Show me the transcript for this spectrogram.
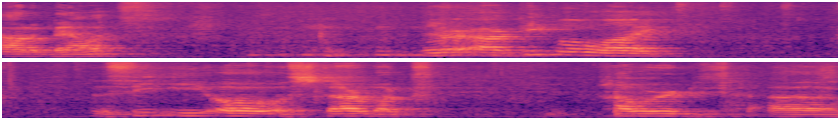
out of balance, there are people like the CEO of Starbucks, Howard uh,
